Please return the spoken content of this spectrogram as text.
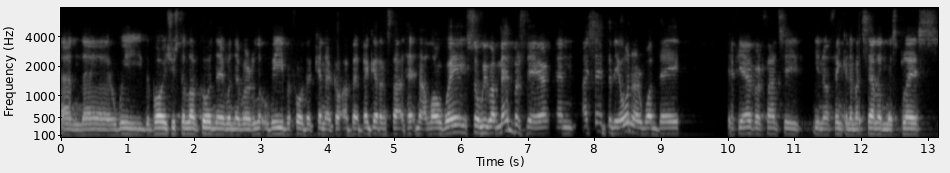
and uh, we the boys used to love going there when they were a little wee before they kind of got a bit bigger and started hitting it a long way. So we were members there, and I said to the owner one day if you ever fancy, you know, thinking about selling this place,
